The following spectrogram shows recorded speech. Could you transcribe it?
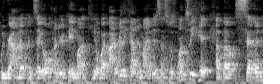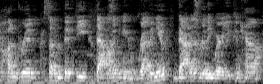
we round up and say, oh, 100K a month. You know, what I really found in my business was once we hit about 700, 750,000 in revenue, that is really where you can have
